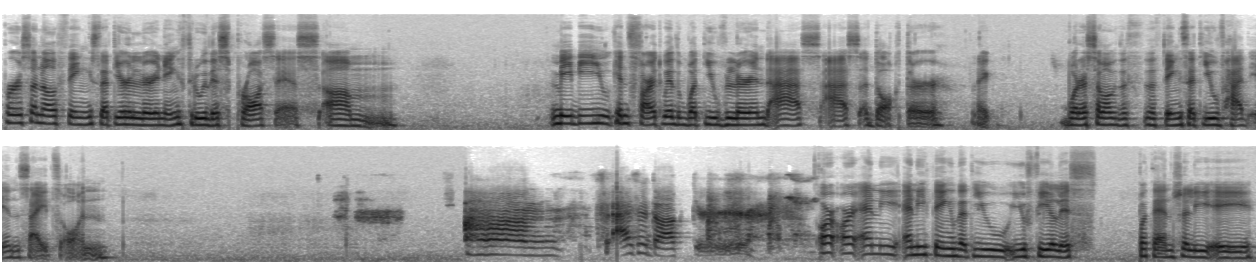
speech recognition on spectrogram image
personal things that you're learning through this process um maybe you can start with what you've learned as as a doctor. Like what are some of the, the things that you've had insights on? Um, so as a doctor, or or any anything that you you feel is potentially a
